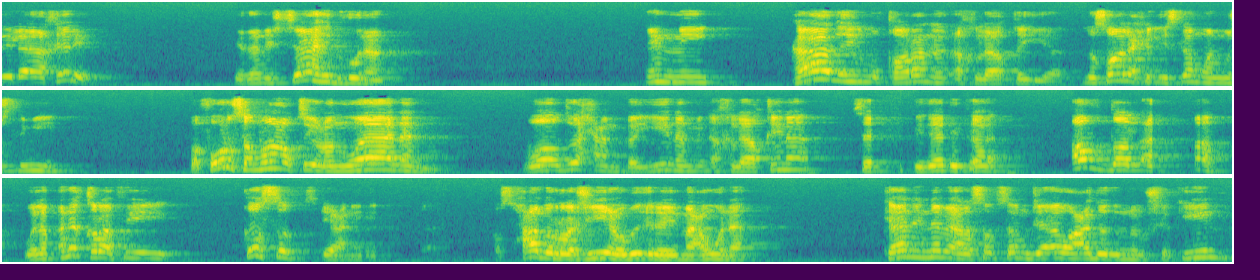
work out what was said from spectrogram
إلى آخره. اذا الشاهد هنا ان هذه المقارنة الأخلاقية لصالح الإسلام والمسلمين. ففرصة نعطي عنوانا واضحا بينا من أخلاقنا في ذلك أفضل أخلاق ولما نقرأ في قصة يعني أصحاب الرجيع وبئر معونة كان النبي عليه الصلاة والسلام جاءه عدد من المشركين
